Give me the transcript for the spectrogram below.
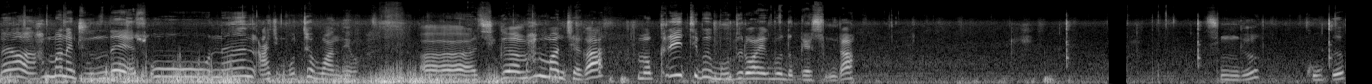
한 번에 주는데 소는 아직 못 해보았네요. 어, 지금 한번 제가 한번 크리에이티브 모드로 해보도록 하겠습니다. 신규, 고급,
